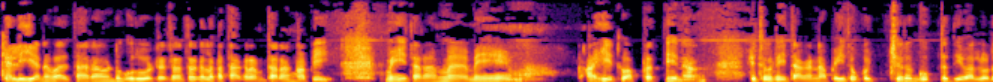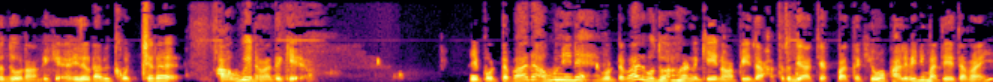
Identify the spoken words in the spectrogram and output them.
කැලේ යන වල්තාරාවන්ට ගුරුවරට නතර කරලා කතා කරන තරම් අපි මේ තරම්ම මේ අහේතු අප්‍රත්‍ය නම් එතකොට හිතා ගන්න අපේ හිත කොච්චර গুপ্ত දේවල් වලට දුවනවද කියලා. එතකොට අපි කොච්චර අහුවෙනවද කියලා. මේ පොට්ටපාද අහුනේ නැහැ. පොට්ටපාද බුදුහාමරණ කියනවා අපි එදා හතර જાතියක් බත කිව්ව පළවෙනි මතේ තමයි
